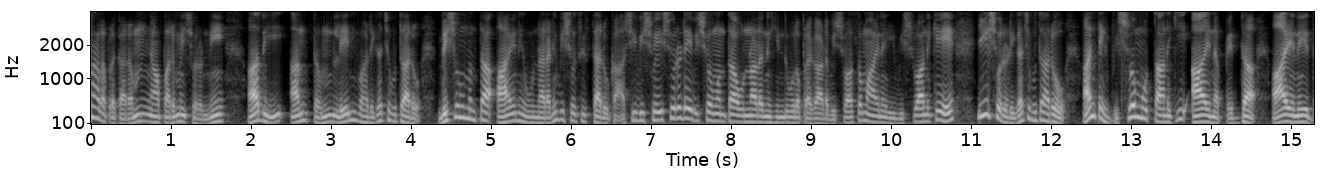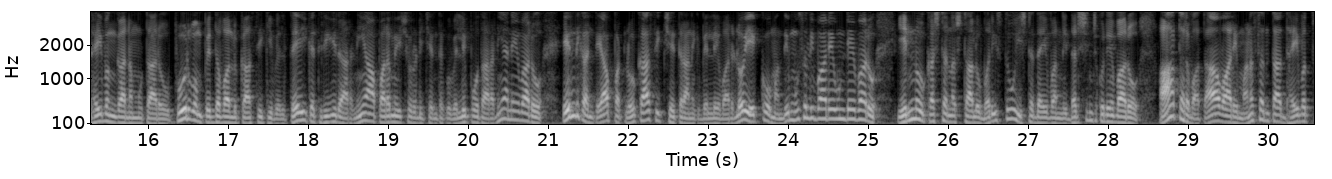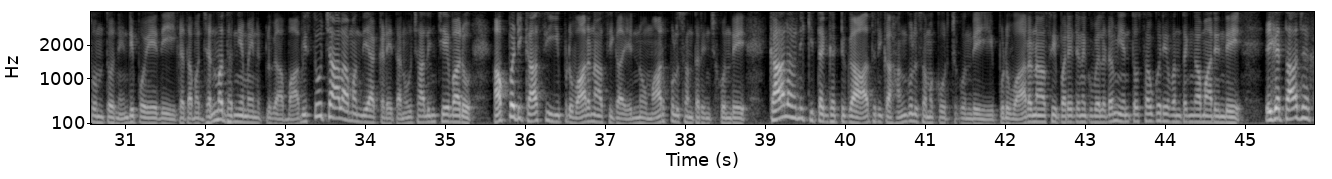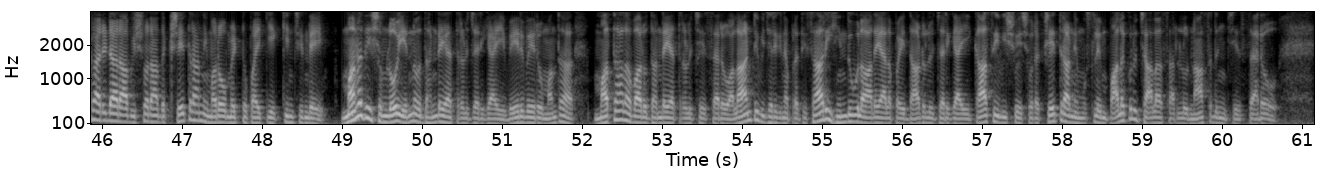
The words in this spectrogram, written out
పురాణాల ప్రకారం ఆ పరమేశ్వరుణ్ణి అది అంతం లేనివాడిగా చెబుతారు. విశ్వమంతా ఆయనే ఉన్నారని విశ్వసిస్తారు. కాశీ విశ్వేశ్వరుడే విశ్వమంతా ఉన్నాడని హిందువుల ప్రగాఢ విశ్వాసం ఆయన ఈ విశ్వానికే ఈశ్వరుడిగా చెబుతారు. అంటే విశ్వం మొత్తానికి ఆయన పెద్ద ఆయనే దైవంగా నమ్ముతారు. పూర్వం పెద్దవాళ్ళు కాశీకి వెళ్తే ఇక తిరిగి రారని ఆ పరమేశ్వరుడి చెంతకు వెళ్ళిపోతారని అనేవారు. ఎందుకంటే అప్పట్లో కాశీ క్షేత్రానికి వెళ్ళే వారిలో ఎక్కువ మంది ముసలివారే ఉండేవారు. ఎన్నో కష్ట నష్టాలు భరిస్తూ ఇష్టదైవాన్ని దర్శించుకునేవారు. ఆ తర్వాత వారి మనసంతా దైవత్వంతో నిండిపోయేది. ఇక తమ జన్మధన్యమైనట్లుగా భావిస్తూ చాలా మంది అక్కడే తను చాలించేవారు. అప్పటి కాశీ ఇప్పుడు వారణాసిగా ఎన్నో మార్పులు సంతరించుకుంది. కాలానికి తగ్గట్టుగా ఆధునిక హంగులు సమకూర్చుకుంది. ఇప్పుడు వారణాసి పర్యటనకు వెళ్ళడం ఎంతో సౌకర్యవంతంగా మారింది. ఇక తాజా కారిడార్ ఆ విశ్వనాథ క్షేత్రాన్ని మరో మెట్టు పైకి ఎక్కించింది. మన దేశంలో ఎన్నో దండయాత్రలు జరిగాయి. వేరువేరు మత మతాల వారు దండయాత్రలు చేశారు. అలాంటివి జరిగిన ప్రతిసారి హిందువుల ఆలయాలపై దాడులు జరిగాయి. కాశీ విశ్వేశ్వర క్షేత్రాన్ని ముస్లిం పాలకులు చాలాసార్లు నాశనం చేశారు.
